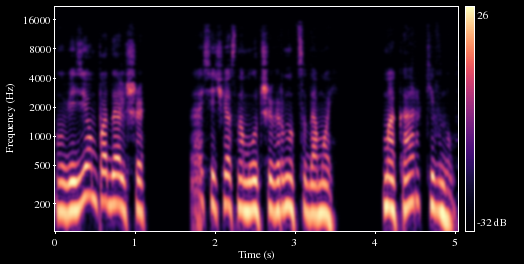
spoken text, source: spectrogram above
увезем подальше, а сейчас нам лучше вернуться домой. Макар кивнул.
